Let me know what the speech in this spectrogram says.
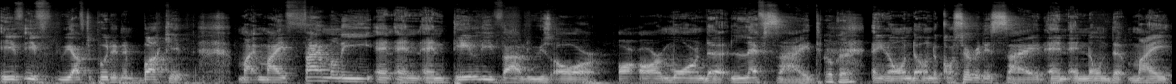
if, if we have to put it in bucket, my, my family and, and, and daily values are, are are more on the left side. Okay. And, you know, on the on the conservative side and, and on the my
